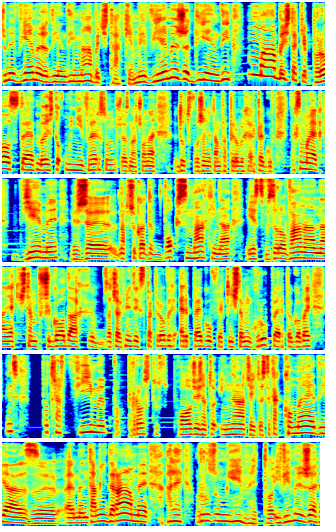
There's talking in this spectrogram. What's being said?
że my wiemy, że D&D ma być takie. My wiemy, że D&D ma być takie proste, bo jest to uniwersum przeznaczone do tworzenia tam papierowych RPGów. Tak samo jak wiemy, że na przykład Vox Machina jest wzorowana na jakichś tam przygodach zaczerpniętych z papierowych RPGów, jakiejś tam grupy RPGowej, więc potrafimy po prostu spojrzeć na to inaczej. To jest taka komedia z elementami dramy, ale rozumiemy to i wiemy, że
